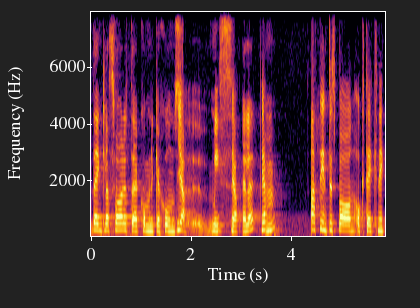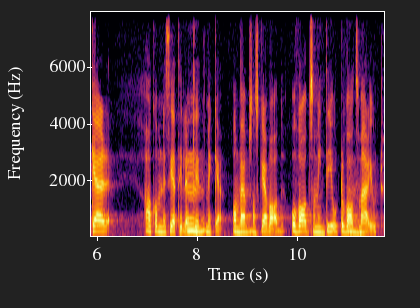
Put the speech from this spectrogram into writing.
det enkla svaret är kommunikationsmiss, Ja. ja. eller? Ja. Mm. Att inte span och tekniker har kommunicerat tillräckligt Mm. mycket om vem som ska göra vad och vad som inte gjort och vad Mm. som är gjort.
